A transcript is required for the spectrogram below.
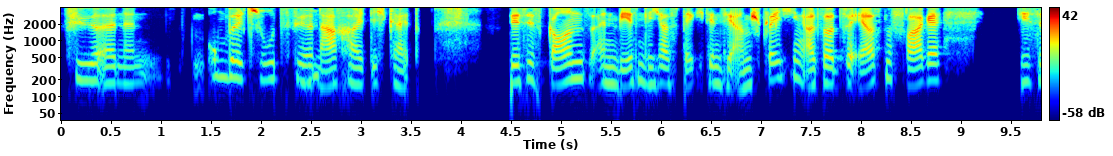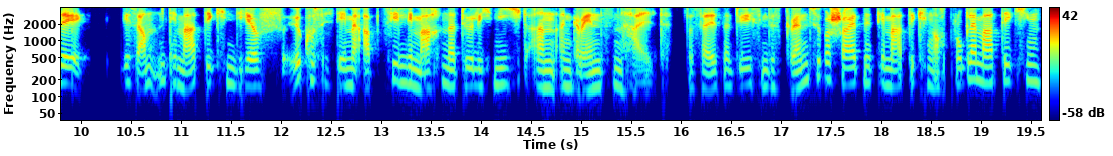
für einen Umweltschutz, für mhm. Nachhaltigkeit. Das ist ganz ein wesentlicher Aspekt, den Sie ansprechen. Also zur ersten Frage. Diese gesamten Thematiken, die auf Ökosysteme abzielen, die machen natürlich nicht an, an Grenzen halt. Das heißt, natürlich sind es grenzüberschreitende Thematiken, auch Problematiken.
